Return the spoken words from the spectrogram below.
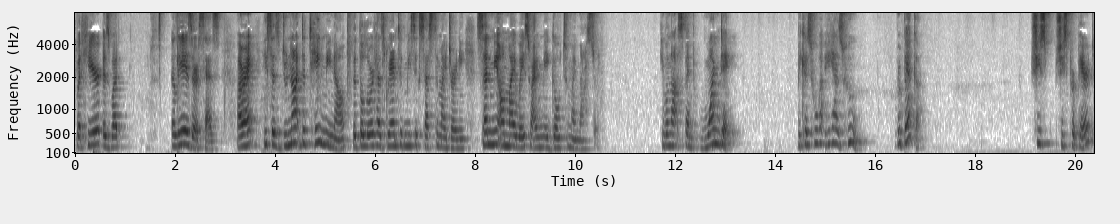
But here is what Eliezer says. All right? He says, Do not detain me now that the Lord has granted me success to my journey. Send me on my way so I may go to my master. He will not spend one day. Because who he has who? Rebecca. She's she's prepared.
